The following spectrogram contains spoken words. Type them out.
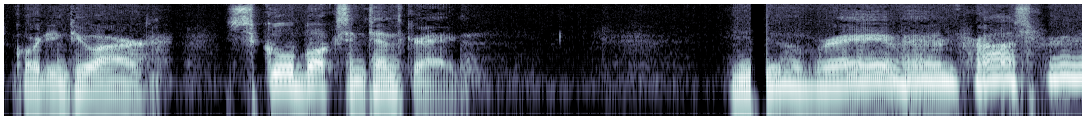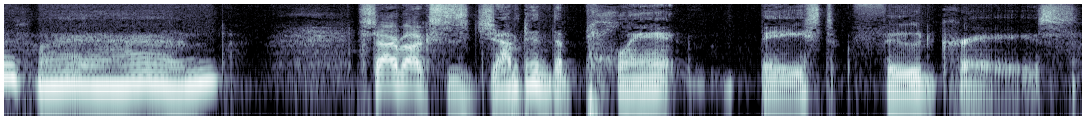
according to our school books in 10th grade. You brave and prosperous land. Starbucks has jumped into plant based food craze.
